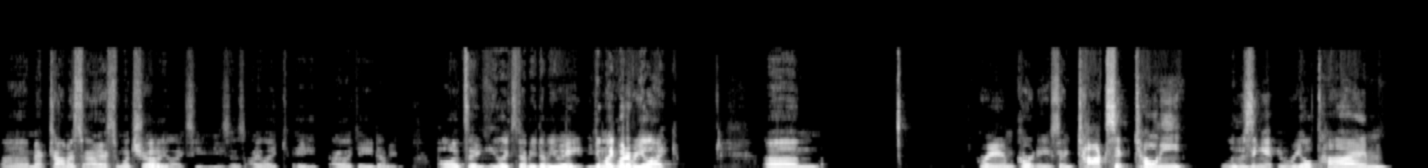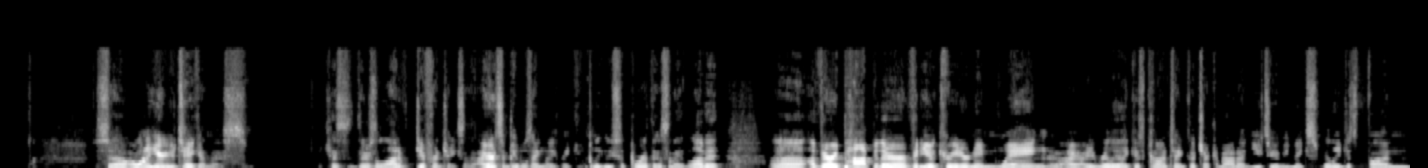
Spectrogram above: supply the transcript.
Uh, Mac Thomas, I asked him what show he likes. He, he says I like a I like AEW. Paul saying he likes WWE. You can like whatever you like. Um, Graham Courtney saying toxic Tony losing it in real time. So I want to hear your take on this because there's a lot of different takes on it. I heard some people saying like they completely support this and they love it. Uh, a very popular video creator named Wang. I, I, really like his content. Go check him out on YouTube. He makes really just fun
